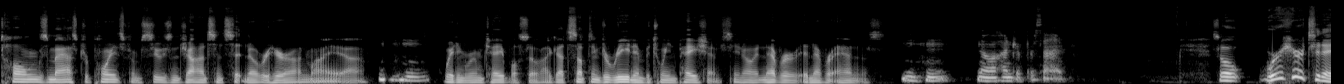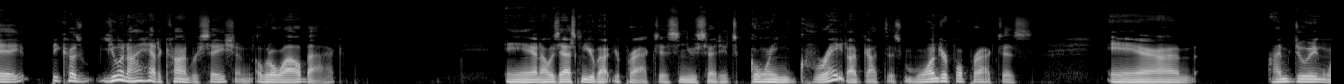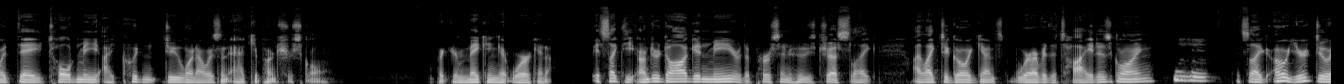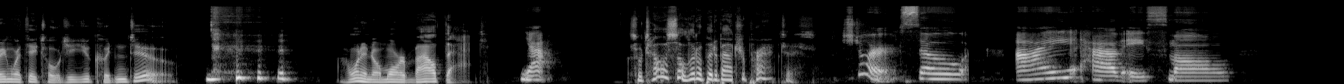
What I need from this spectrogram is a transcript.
Tung's master points from Susan Johnson sitting over here on my uh, mm-hmm. waiting room table. So I got something to read in between patients. You know, it never it never ends. Mm-hmm. No, hundred percent. So we're here today because you and I had a conversation a little while back, and I was asking you about your practice, and you said it's going great. I've got this wonderful practice, and I'm doing what they told me I couldn't do when I was in acupuncture school. But you're making it work. And it's like the underdog in me or the person who's just like, I like to go against wherever the tide is going. Mm-hmm. It's like, oh, you're doing what they told you you couldn't do. I want to know more about that. Yeah. So tell us a little bit about your practice. Sure. So I have a small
